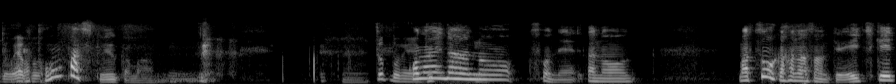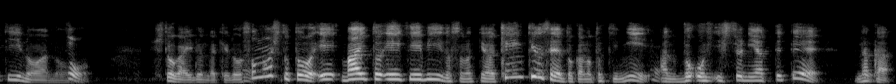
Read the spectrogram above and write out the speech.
でもやっぱ、トンパチというか、まあ、うん。ちょっとね、この間、あの、そうね、あの、松岡花さんっていう HKT のあのそ人がいるんだけど、うん。その人と、A、バイト AKB のその研究生とかの時に、うん。あのど一緒にやってて、なんか、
